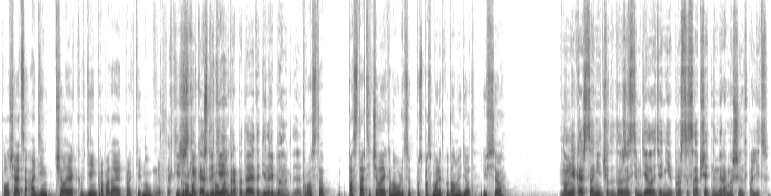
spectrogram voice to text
Получается, один человек в день пропадает практически. Ну, ну фактически грубо, каждый грубо. день пропадает один ребенок, да. Просто поставьте человека на улицу, пусть посмотрит, куда он идет, и все. Но мне кажется, они что-то должны с этим делать, а не просто сообщать номера машин в полицию.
